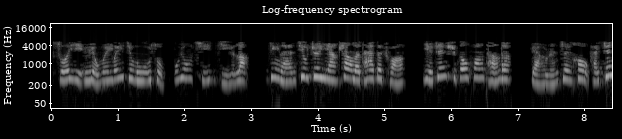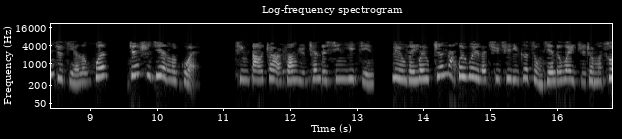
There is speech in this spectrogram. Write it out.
所以柳微微就无所不用其极了，竟然就这样上了他的床，也真是够荒唐的。两人最后还真就结了婚。”真是见了鬼！听到这儿，方云琛的心一紧。柳微微真的会为了区区一个总监的位置这么做？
